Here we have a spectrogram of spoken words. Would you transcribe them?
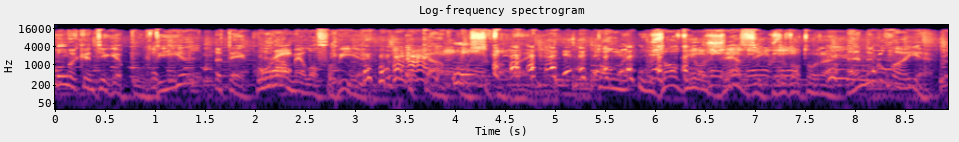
Uma cantiga por dia até cura a melofobia. Acabe por se valer. Tome os audiogésicos da doutora Ana Gouveia.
